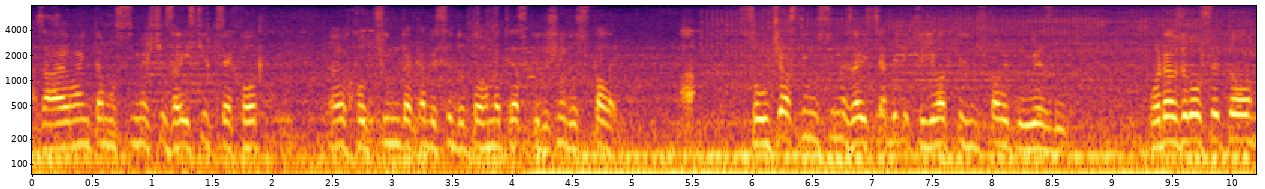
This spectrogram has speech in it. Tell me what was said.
a zároveň tam musíme ještě zajistit přechod eh, chodcům, tak aby se do toho metra skutečně dostali. A současně musíme zajistit, aby ty křižovatky zůstaly průjezdní. Podařilo se to,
